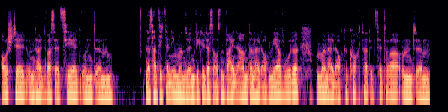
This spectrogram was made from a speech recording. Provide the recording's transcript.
ausstellt und halt was erzählt und ähm, Das hat sich dann irgendwann so entwickelt, dass aus dem Weinabend dann halt auch mehr wurde und man halt auch gekocht hat etc. Und ähm,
